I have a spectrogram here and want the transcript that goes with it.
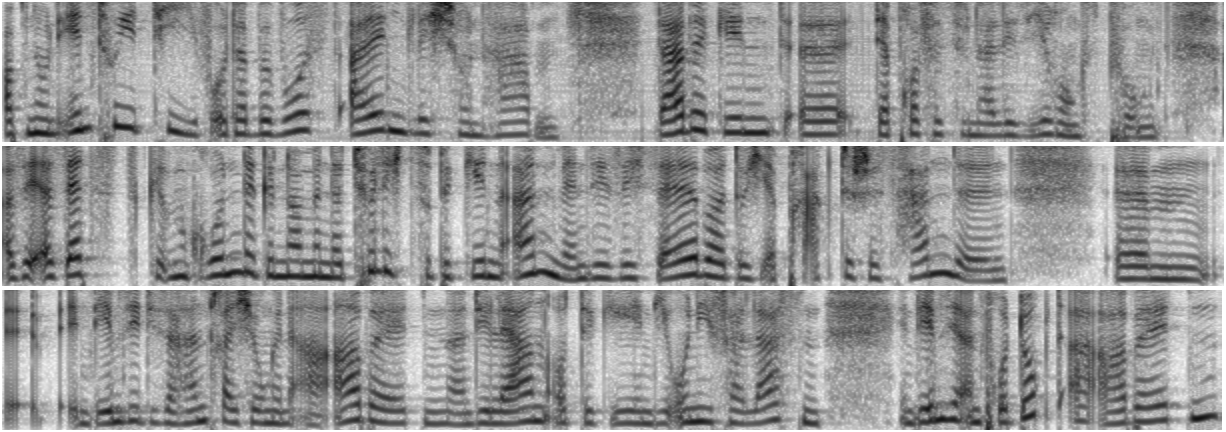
ob nun intuitiv oder bewusst eigentlich schon haben. Da beginnt äh, der Professionalisierungspunkt. Also er setzt im Grunde genommen natürlich zu Beginn an, wenn sie sich selber durch ihr praktisches Handeln, ähm, indem sie diese Handreichungen erarbeiten, an die Lernorte gehen, die Uni verlassen, indem sie ein Produkt erarbeiten,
